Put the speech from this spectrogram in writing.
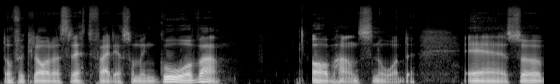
De förklaras rättfärdiga som en gåva av hans nåd. Eh, så eh,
